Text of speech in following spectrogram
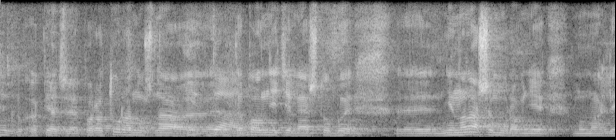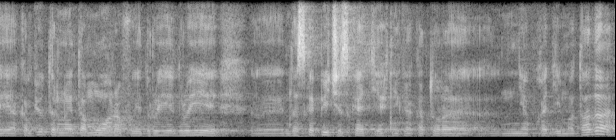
Ну, как бы, опять же, аппаратура нужна И- э, да, ну- дополнительная, чтобы э, не на нашем уровне мы могли, а компьютерные томографы и другие, другие э, эндоскопическая техника, которая э, необходима. Тогда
